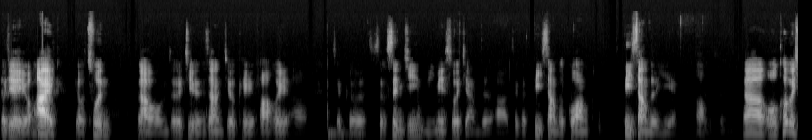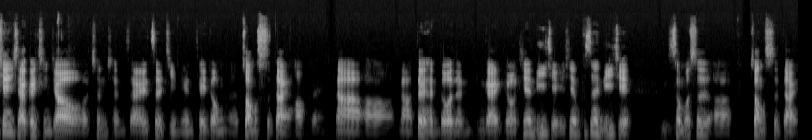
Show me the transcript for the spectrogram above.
我觉得有爱有村，那我们这个基本上就可以发挥啊这个这个圣经里面所讲的啊这个地上的光，地上的眼啊。那我可不可以先起来可以请教春成，在这几年推动呃壮世代哈？对。那呃，那对很多人应该有些人理解，有些人不是很理解什么是呃壮世代，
